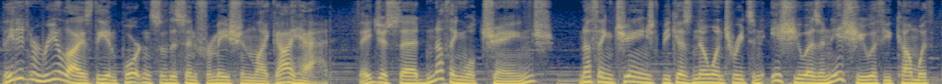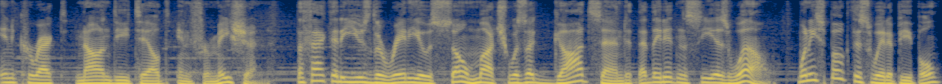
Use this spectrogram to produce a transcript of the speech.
They didn't realize the importance of this information like I had. They just said nothing will change. Nothing changed because no one treats an issue as an issue if you come with incorrect, non detailed information. The fact that he used the radio so much was a godsend that they didn't see as well. When he spoke this way to people,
